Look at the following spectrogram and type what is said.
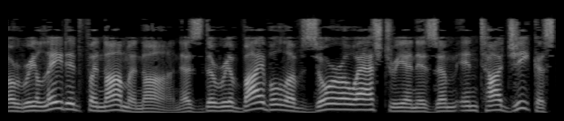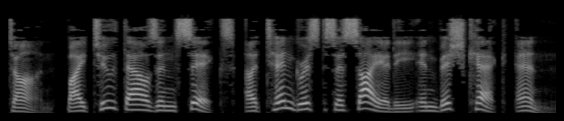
A related phenomenon is the revival of Zoroastrianism in Tajikistan. By 2006, a Tengrist society in Bishkek, N.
